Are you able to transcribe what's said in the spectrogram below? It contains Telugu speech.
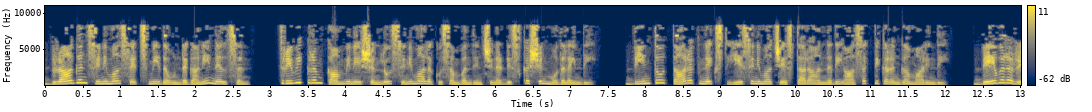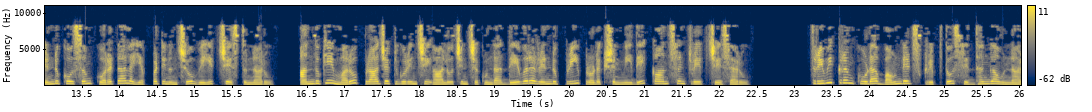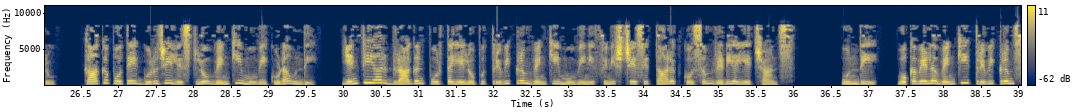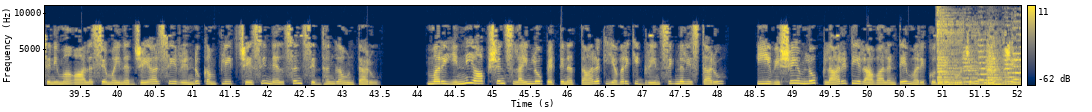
డ్రాగన్ సినిమా సెట్స్ మీద ఉండగానే నెల్సన్ త్రివిక్రమ్ కాంబినేషన్లో సినిమాలకు సంబంధించిన డిస్కషన్ మొదలైంది. దీంతో తారక్ నెక్స్ట్ ఏ సినిమా చేస్తారా అన్నది ఆసక్తికరంగా మారింది. దేవర రెండు కోసం కొరటాల ఎప్పటినుంచో వెయిట్ చేస్తున్నారు. అందుకే మరో ప్రాజెక్ట్ గురించి ఆలోచించకుండా దేవర రెండు ప్రీ ప్రొడక్షన్ మీదే కాన్సంట్రేట్ చేశారు. త్రివిక్రమ్ కూడా బౌండెడ్ స్క్రిప్ట్తో సిద్ధంగా ఉన్నారు. కాకపోతే గురుజీ లిస్ట్లో వెంకీ మూవీ కూడా ఉంది. ఎన్టీఆర్ డ్రాగన్ పూర్తయ్యేలోపు త్రివిక్రమ్ వెంకీ మూవీని ఫినిష్ చేసి తారక్ కోసం రెడీ అయ్యే ఛాన్స్ ఉంది. ఒకవేళ వెంకీ త్రివిక్రమ్ సినిమా ఆలస్యమైన జేఆర్సీ రెండు కంప్లీట్ చేసి నెల్సన్ సిద్ధంగా ఉంటారు. మరి ఇన్ని ఆప్షన్స్ లైన్లో పెట్టిన తారక్ ఎవరికి గ్రీన్ సిగ్నల్ ఇస్తారు? ఈ విషయంలో క్లారిటీ రావాలంటే మరికొద్ది రోజులు వెయిట్ చేయాలి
